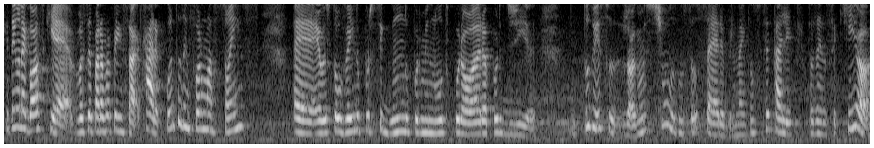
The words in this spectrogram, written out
Que tem um negócio que é, você para pra pensar, cara, quantas informações é, eu estou vendo por segundo, por minuto, por hora, por dia tudo isso joga um estímulos no seu cérebro, né? Então, se você tá ali fazendo isso aqui, ó,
